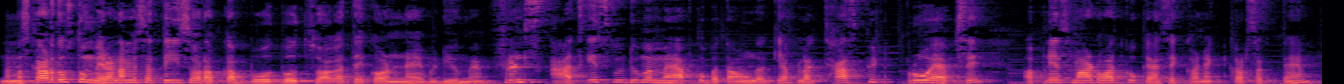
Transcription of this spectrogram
नमस्कार दोस्तों, मेरा नाम है सतीश और आपका बहुत बहुत स्वागत है एक और नए वीडियो में। फ्रेंड्स, आज के इस वीडियो में मैं आपको बताऊँगा कि आप लक्षास फिट प्रो ऐप से अपने स्मार्ट वॉच को कैसे कनेक्ट कर सकते हैं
